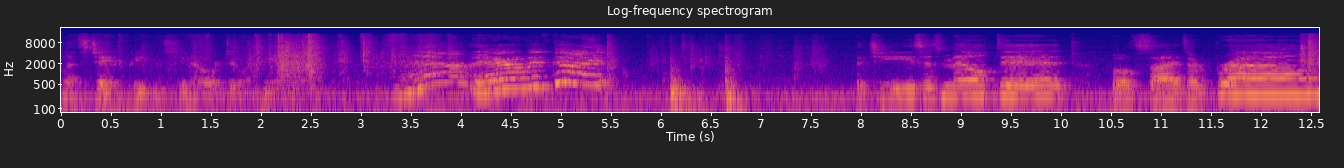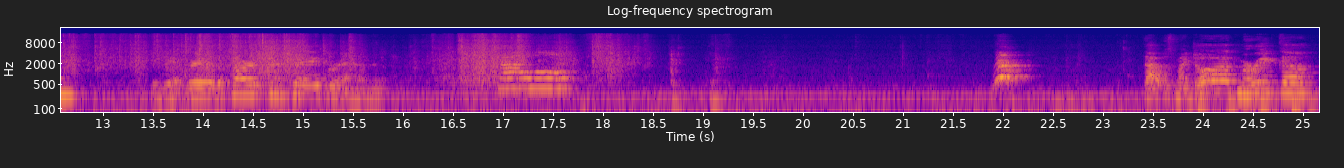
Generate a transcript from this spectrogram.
Let's take a peek and see how we're doing here. Now there we've got it. The cheese has melted. Both sides are brown. You get rid of the parchment paper and the towel. My dog, Marika.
